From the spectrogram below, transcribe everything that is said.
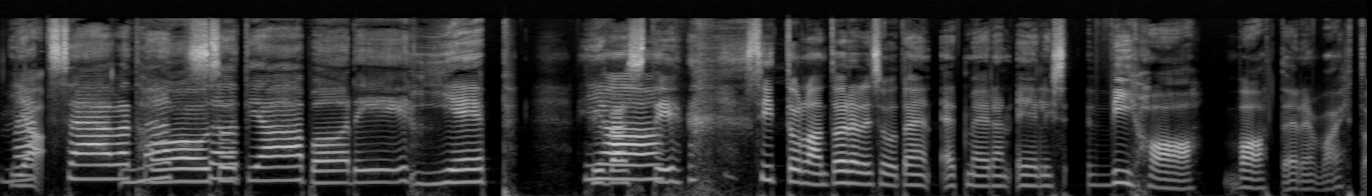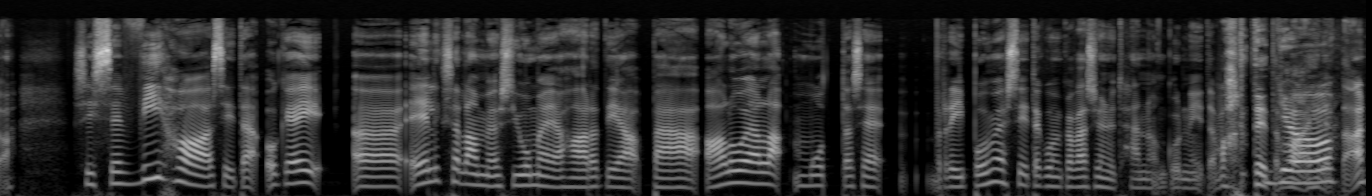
Ja Mätsäävät mätsät- housut ja body. Jep. Hyvästi. Sitten tullaan todellisuuteen, että meidän Eelis vihaa vaatteiden vaihtoa. Siis se vihaa sitä. Okei, äh, Eeliksellä on myös jume ja hartia pääalueella, mutta se riippuu myös siitä, kuinka väsynyt hän on, kun niitä vaatteita Joo. vaihdetaan.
